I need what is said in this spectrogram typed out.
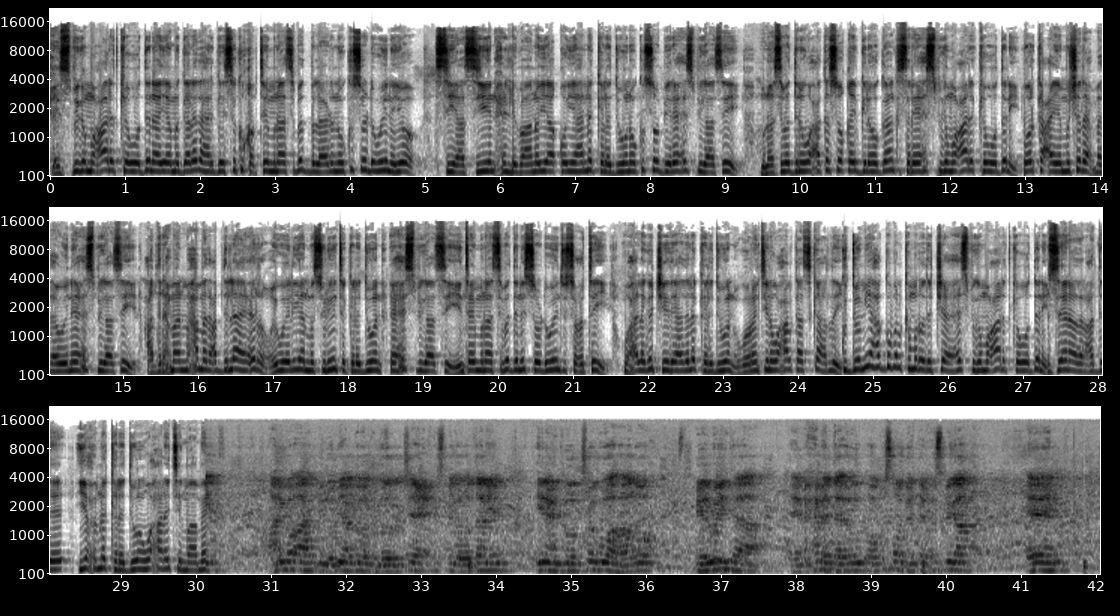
xisbiga mucaaradka wadani ayaa magaalada hargeysa ku qabtay munaasabad ballaadhan oo ku soo dhoweynayo. Siyaasiyiin xildhibaano iyo aqoon-yahano kala duwan oo ku soo biiray xisbigaasi. Munaasabadani waxaa ka soo qaybgelay hogaanka sare ee xisbiga mucaaradka wadani warkacaya musharax madaxweyne ee xisbigaasi. Cabdiraxmaan maxamed cabdilaahi ciro ay weeliyaan mas'uuliyiinta kala duwan ee xisbigaasi. Intay munaasabadani soo dhoweyntu socotay waxaa laga jeeday hadallo kala duwan. Ugu horeyntiina waxaa halkaasi ka hadlay gudoomiyaha gobolka marwada jeex xisbiga mucaaradka wadani xuseen aadan cadde iyo xubno kala duwan. Waxaanay tilmaameen anigoo ah gudoomiyaha gobolka madoodajeex xisbiga wadani inaan goobjoog u ahaado beelweynta maxamed daa'uud oo ku soo biirtay xisbiga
